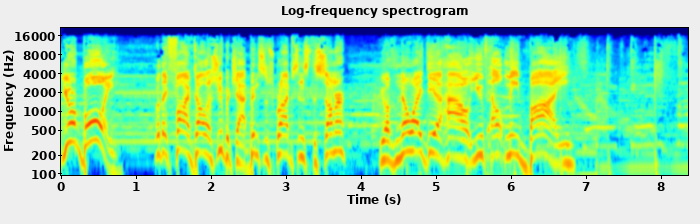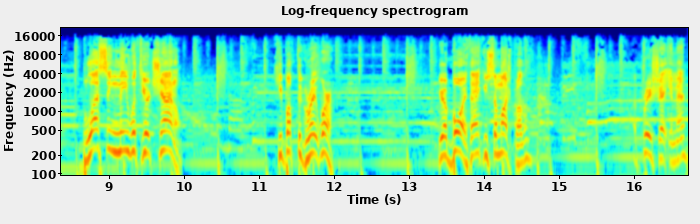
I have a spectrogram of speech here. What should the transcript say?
Your boy with a $5 super chat. Been subscribed since the summer. You have no idea how you've helped me by blessing me with your channel. Keep up the great work. You're a boy. Thank you so much, brother. Appreciate you, man.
